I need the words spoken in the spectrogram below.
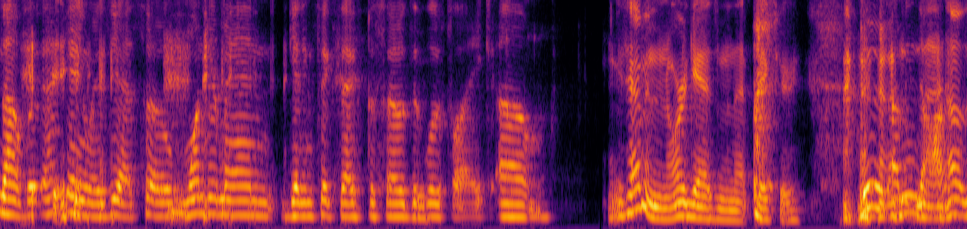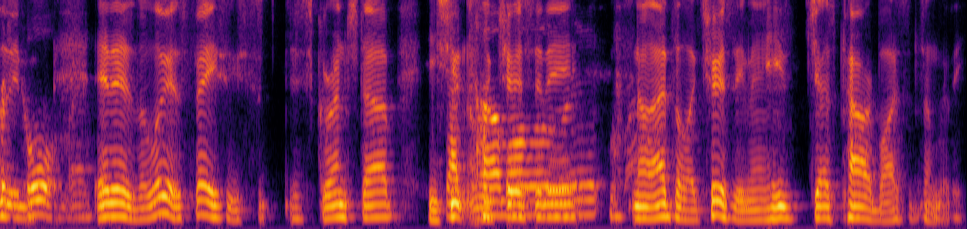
no, but uh, anyways, yeah. So Wonder Man getting six episodes. It looks like. Um, He's having an orgasm in that picture. dude, I mean, the art's pretty cool, man. It is, but look at his face. He's, he's scrunched up. He's shooting electricity. No, that's electricity, man. He's just power blasted somebody.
